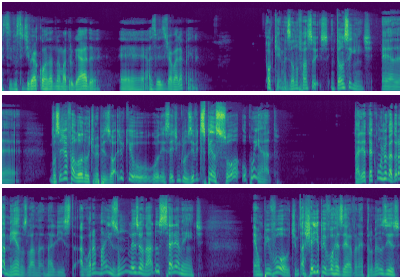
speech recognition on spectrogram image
Se você tiver acordado na madrugada, é, às vezes já vale a pena. Ok, mas eu não faço isso. Então é o seguinte: é, você já falou no último episódio que o Golden State, inclusive, dispensou o cunhado. Estaria até com um jogador a menos lá na, na lista. Agora mais um lesionado seriamente. É um pivô, o time tá cheio de pivô reserva, né? Pelo menos isso.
